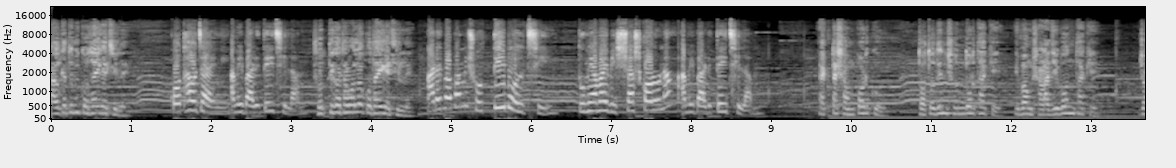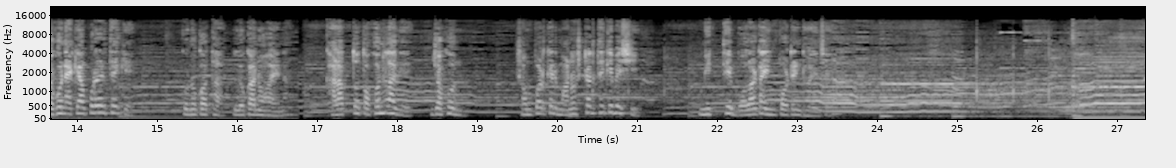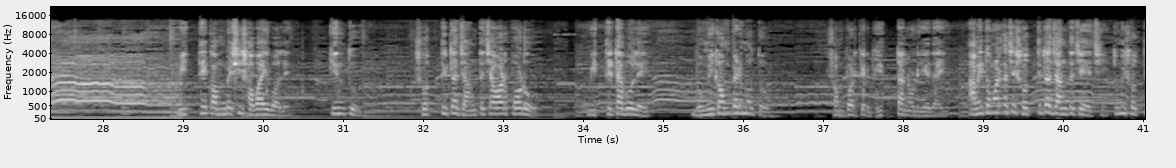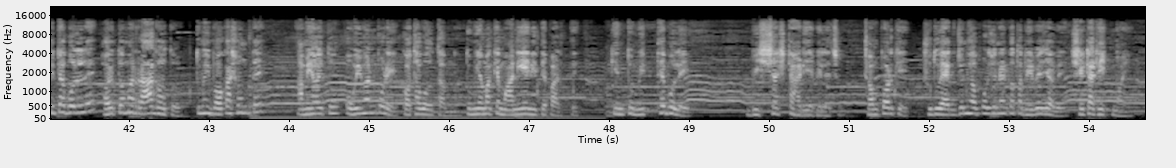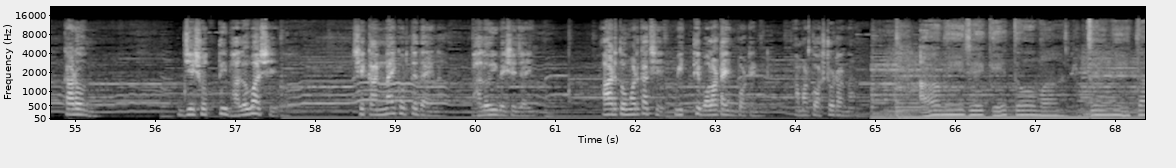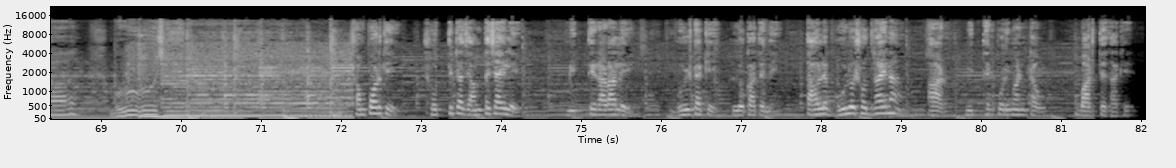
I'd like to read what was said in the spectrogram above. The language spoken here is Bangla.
কালকে তুমি কোথায় গেছিলে? কোথাও যাইনি আমি বাড়িতেই ছিলাম। সত্যি কথা বলো কোথায় গেছিলে? আরে বাবা আমি সত্যিই বলছি তুমি আমায় বিশ্বাস করো না আমি বাড়িতেই ছিলাম। একটা সম্পর্ক ততদিন সুন্দর থাকে এবং সারা জীবন থাকে যখন একে অপরের থেকে কোনো কথা লোকানো হয় না। খারাপ তো তখন লাগে যখন সম্পর্কের মানুষটার থেকে বেশি মিথ্যে বলাটা ইম্পর্টেন্ট হয়ে যায়। মিথ্যে কম বেশি সবাই বলে। কিন্তু সত্যিটা জানতে চাওয়ার পরও মিথ্যেটা বলে ভূমিকম্পের মতো সম্পর্কের ভিতটা নড়িয়ে দেয়। আমি তোমার কাছে সত্যিটা জানতে চেয়েছি। তুমি সত্যিটা বললে হয়তো আমার রাগ হতো। তুমি বকা শুনতে, আমি হয়তো অভিমান করে কথা বলতাম না। তুমি আমাকে মানিয়ে নিতে পারতে। কিন্তু মিথ্যে বলে বিশ্বাসটা হারিয়ে ফেলেছ। সম্পর্কে শুধু একজনই অপরজনের কথা ভেবে যাবে, সেটা ঠিক নয়। কারণ যে সত্যি ভালোবাসে সে কান্নাই করতে দেয় না। ভালোই বেসে যায় আর তোমার কাছে মিথ্যে বলাটা ইম্পর্টেন্ট আমার কষ্টটা না। আমি যে কে তোমার তুমি তা বুঝে সম্পর্কে সত্যিটা জানতে চাইলে মিথ্যের আড়ালে ভুলটাকে লোকাতে নেই। তাহলে ভুলও শোধরায় না আর মিথ্যের পরিমাণটাও বাড়তে থাকে।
